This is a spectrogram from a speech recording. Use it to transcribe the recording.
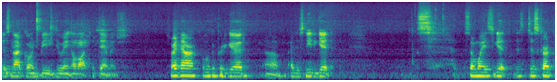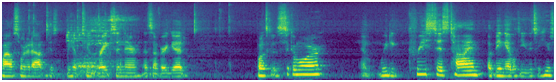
Is not going to be doing a lot of damage. So right now, we're looking pretty good. Um, I just need to get some ways to get this discard pile sorted out because we have two breaks in there. That's not very good. Opponent's to Sycamore, and we decreased his time of being able to use a huge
